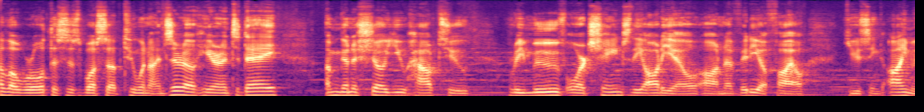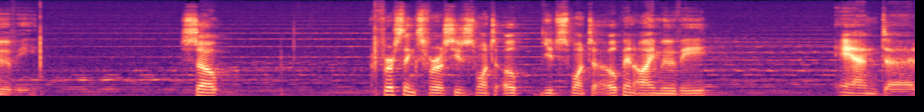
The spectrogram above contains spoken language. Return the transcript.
Hello world, this is Wassup2190 here, and today I'm going to show you how to remove or change the audio on a video file using iMovie. So, first things first, you just want to you just want to open iMovie and uh,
